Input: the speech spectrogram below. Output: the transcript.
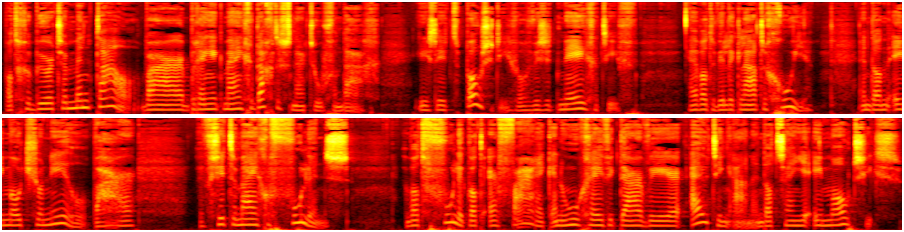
Wat gebeurt er mentaal? Waar breng ik mijn gedachten naartoe vandaag? Is dit positief of is het negatief? wat wil ik laten groeien? En dan emotioneel. Waar zitten mijn gevoelens? Wat voel ik? Wat ervaar ik? En hoe geef ik daar weer uiting aan? En dat zijn je emoties.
